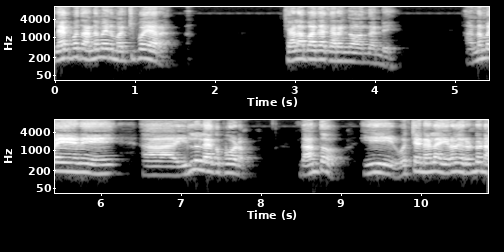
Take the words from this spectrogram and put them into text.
లేకపోతే అన్నమయ్యని మర్చిపోయారా? చాలా బాధాకరంగా ఉందండి. అన్నమయ్యని ఇల్లు లేకపోవడం. దాంతో ఈ వచ్చే నెల ఇరవై రెండున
